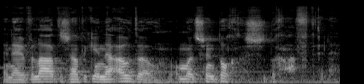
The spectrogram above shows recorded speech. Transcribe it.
En even later zat ik in de auto om het zijn dochters te gaan vertellen.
